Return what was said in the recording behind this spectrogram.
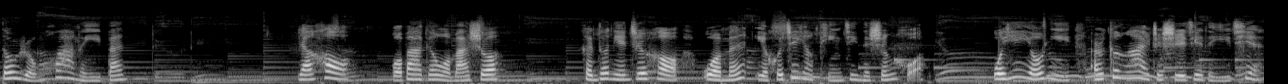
都融化了一般。然后我爸跟我妈说。很多年之后，我们也会这样平静的生活。我因有你而更爱这世界的一切。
